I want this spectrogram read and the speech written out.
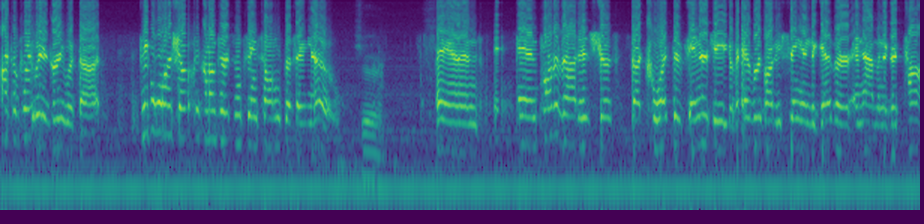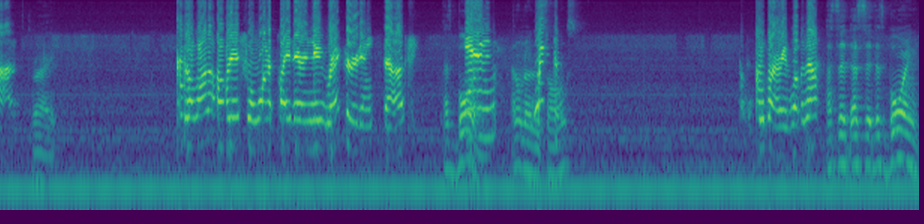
I completely agree with that. People want to show up to concerts and sing songs that they know. Sure. and and part of that is just that collective energy of everybody singing together and having a good time. Right. Because a lot of artists will want to play their new record and stuff. That's boring. And- I don't know those songs. I'm sorry, what was that? I said I said that's boring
